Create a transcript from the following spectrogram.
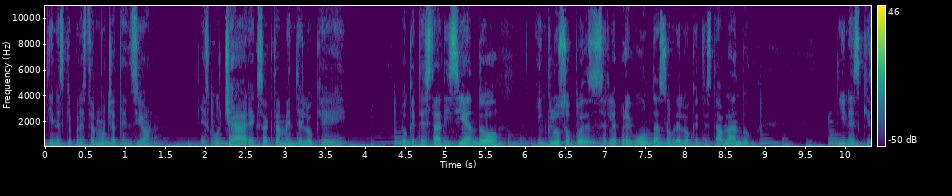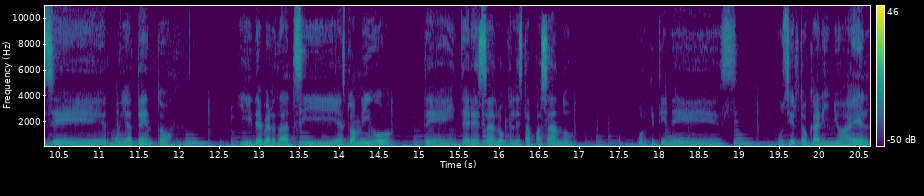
tienes que prestar mucha atención, escuchar exactamente lo que lo que te está diciendo, incluso puedes hacerle preguntas sobre lo que te está hablando. Tienes que ser muy atento y de verdad si es tu amigo te interesa lo que le está pasando porque tienes un cierto cariño a él,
